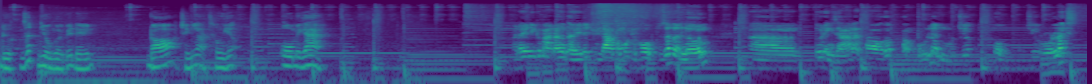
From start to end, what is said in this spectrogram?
được rất nhiều người biết đến. Đó chính là thương hiệu Omega. Ở đây như các bạn đang thấy đây chúng ta có một cái hộp rất là lớn à, tôi đánh giá là to gấp khoảng 4 lần một chiếc hộp một chiếc Rolex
